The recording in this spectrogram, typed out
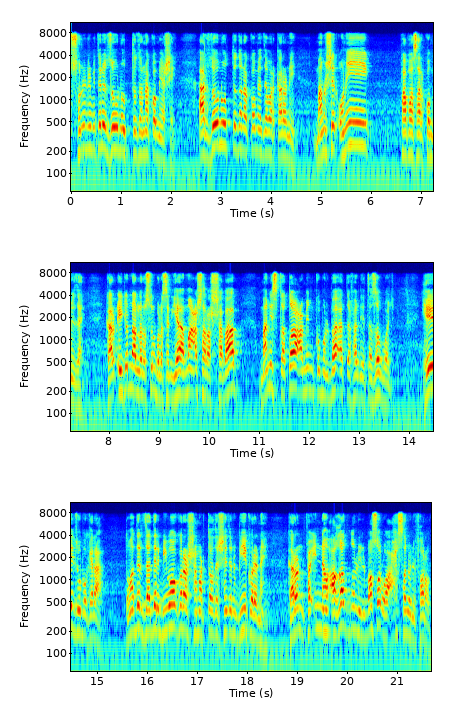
শরীরের ভিতরে যৌন উত্তেজনা কমে আসে। আর যৌন উত্তেজনা কমে যাওয়ার কারণে মানুষের অনেক ফাফাসার কমে যায়। কারণ এই জন্য আল্লাহ রসুল বলেছেন, ইয়া মা আসার শাবাব মানিস আমিন কুমুল হে যুবকেরা, তোমাদের যাদের বিবাহ করার সামর্থ্য আছে সেই জন্য বিয়ে করে নাই। কারণ ফাইন্নাহ আগাদনুল বসর ও আহসানুল ফরদ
